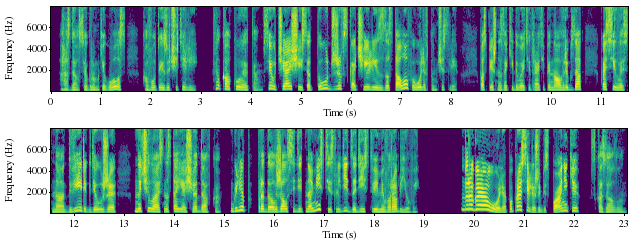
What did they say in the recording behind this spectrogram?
— раздался громкий голос кого-то из учителей. Ну какое там, все учащиеся тут же вскочили из-за столов, и Оля в том числе. Поспешно закидывая тетрадь и пенал в рюкзак, косилась на двери, где уже началась настоящая давка. Глеб продолжал сидеть на месте и следить за действиями Воробьевой. «Дорогая Оля, попросили же без паники», — сказал он.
